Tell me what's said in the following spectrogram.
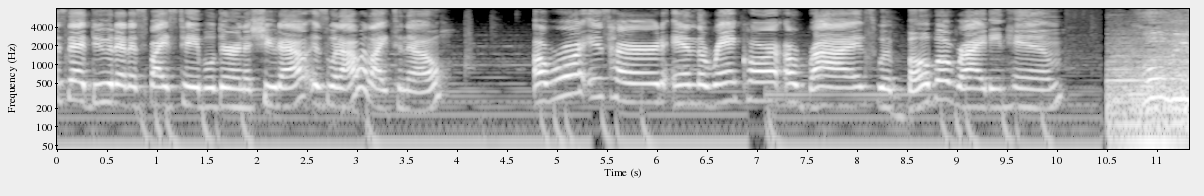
is that dude at a spice table during a shootout is what I would like to know. A roar is heard and the Rancor arrives with Boba riding him. Holy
